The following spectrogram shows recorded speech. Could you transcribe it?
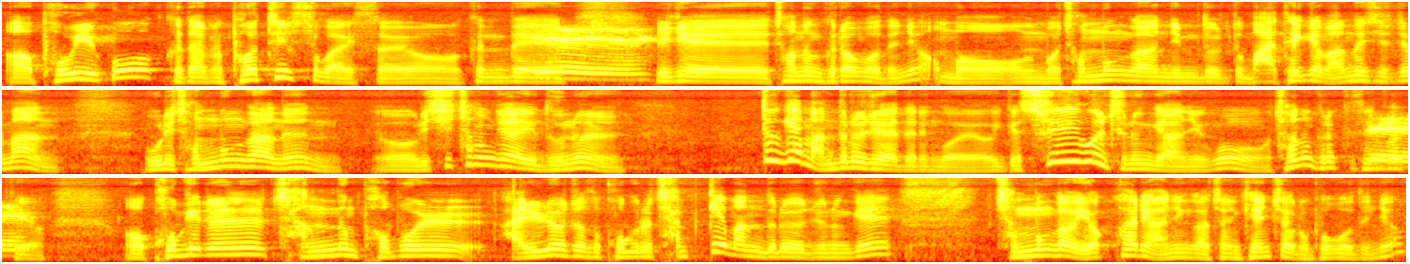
어, 보이고 그 다음에 버틸 수가 있어요. 근데 예, 예. 이게 저는 그러거든요. 뭐, 뭐 전문가님들도 마- 되게 많으시지만 우리 전문가는 어, 우리 시청자의 눈을 뜨게 만들어줘야 되는 거예요. 이게 수익을 주는 게 아니고 저는 그렇게 생각해요. 네. 어, 고기를 잡는 법을 알려줘서 고기를 잡게 만들어주는 게 전문가의 역할이 아닌가 저는 개인적으로 보거든요.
